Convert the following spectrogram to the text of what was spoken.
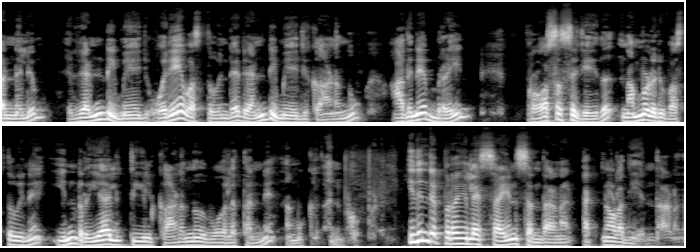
കണ്ണിലും രണ്ട് ഇമേജ് ഒരേ വസ്തുവിന്റെ രണ്ട് ഇമേജ് കാണുന്നു. അതിനെ ബ്രെയിൻ പ്രോസസ്സ് ചെയ്ത് നമ്മളൊരു വസ്തുവിനെ ഇൻ റിയാലിറ്റിയിൽ കാണുന്നത് പോലെ തന്നെ നമുക്ക് അനുഭവപ്പെടും ഇതിന്റെ പിറകിലെ സയൻസ് എന്താണ്? ടെക്നോളജി എന്താണ്?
